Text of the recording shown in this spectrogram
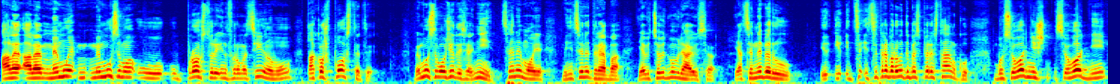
Але, але ми, ми мусимо у, у просторі інформаційному також постити. Ми мусимо вчитися, ні, це не моє, мені це не треба, я від цього відмовляюся, я це не беру. І, і, це, і це треба робити без перестанку. Бо сьогодні, сьогодні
